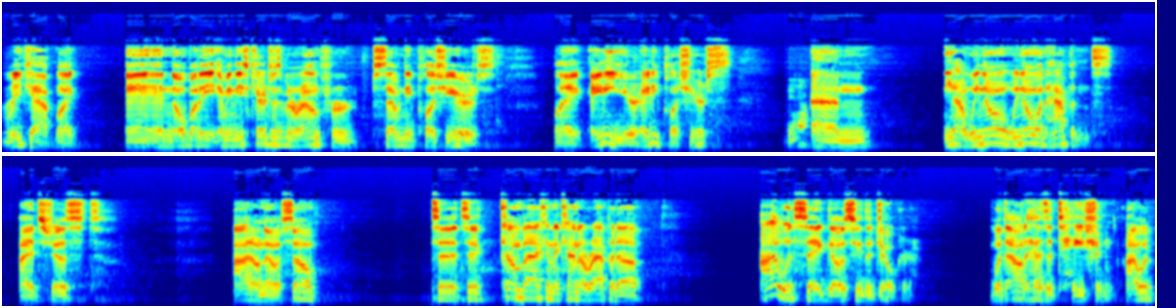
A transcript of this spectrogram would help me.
recap, like, and, and nobody. I mean, these characters have been around for seventy plus years, like eighty year, eighty plus years, Yeah, and yeah, we know we know what happens. It's just I don't know. So to to come back and to kind of wrap it up, I would say go see the Joker without hesitation. I would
